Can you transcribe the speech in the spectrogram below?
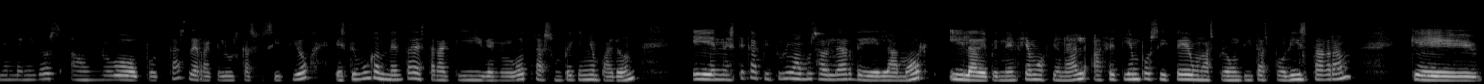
bienvenidos a un nuevo podcast de Raquel Busca su sitio. Estoy muy contenta de estar aquí de nuevo tras un pequeño parón. En este capítulo vamos a hablar del amor y la dependencia emocional. Hace tiempo os hice unas preguntitas por Instagram que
